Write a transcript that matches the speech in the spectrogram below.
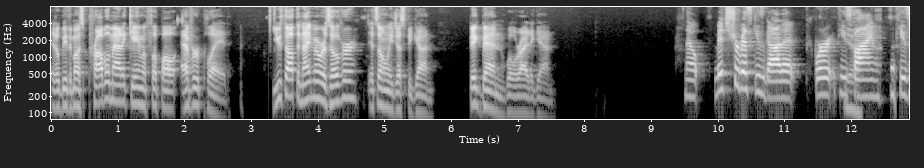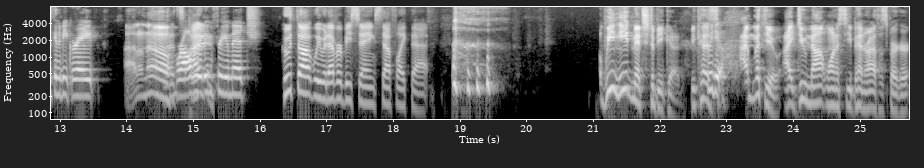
It'll be the most problematic game of football ever played. You thought the nightmare was over? It's only just begun. Big Ben will ride again. Nope. Mitch Trubisky's got it. We're he's Yeah. fine. He's gonna be great. I don't know. That's- We're all I- rooting for you, Mitch. Who thought we would ever be saying stuff like that? we need Mitch to be good because I'm with you. I do not want to see Ben Roethlisberger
